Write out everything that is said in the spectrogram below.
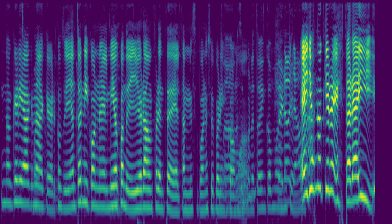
No quería nada que ver con tu llanto ni con el mío cuando yo lloraba enfrente de él. También se pone súper No, no, incómodo. se pone todo incómodo. Pero ya no. Ellos no quieren estar ahí.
